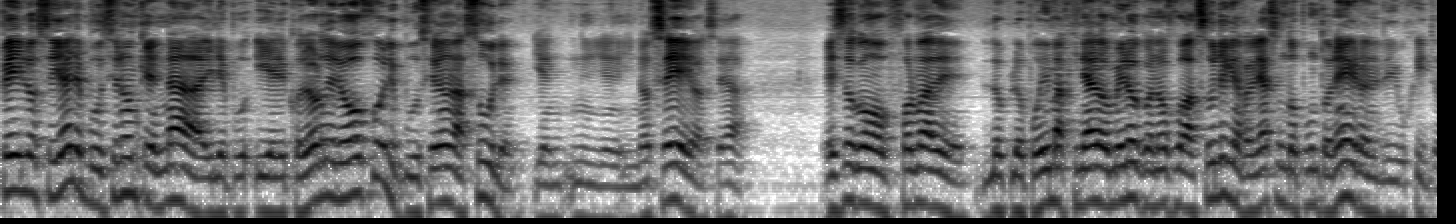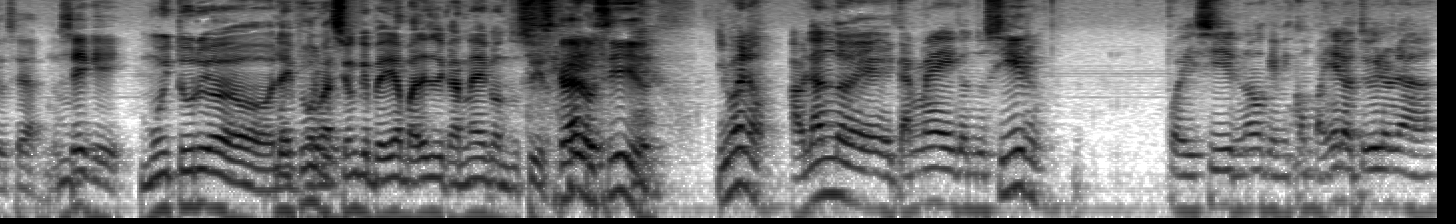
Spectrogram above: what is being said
pelo sería le pusieron que nada, y, le pu- y el color del ojo le pusieron azules. Y, en- y- y no sé, o sea, eso como forma de. Lo, lo puedo imaginar a Homero con ojos azules que en realidad son dos puntos negros en el dibujito, o sea, no sé qué. Muy turbio la información que pedían para ese carnet de conducir. Claro, sí. Y bueno, hablando de carnet de conducir, puedo decir ¿no? que mis compañeros tuvieron una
